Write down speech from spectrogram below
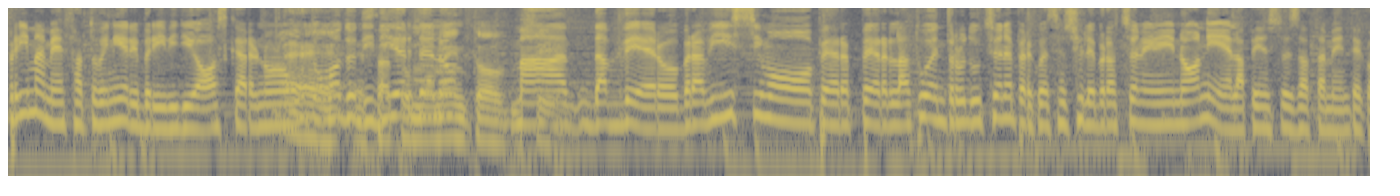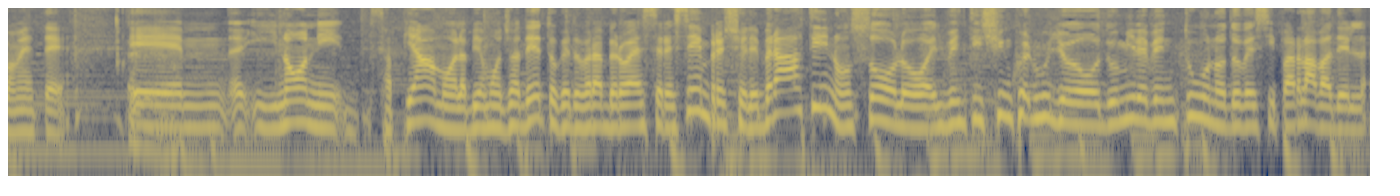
prima mi hai fatto venire i brividi Oscar, non ho Eh, avuto modo di dirtelo, momento- ma sì. davvero bravissimo per, per la tua introduzione per questa celebrazione dei nonni e la penso esattamente come te. E, mm, I nonni sappiamo, l'abbiamo già detto, che dovrebbero essere sempre celebrati, non solo il 25 luglio 2021 dove si parlava del-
